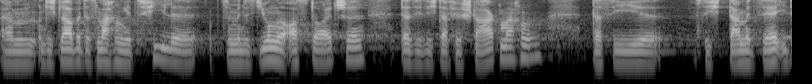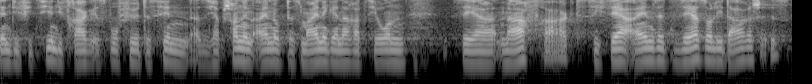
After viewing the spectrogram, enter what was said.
Ähm, und ich glaube, das machen jetzt viele, zumindest junge Ostdeutsche, dass sie sich dafür stark machen, dass sie sich damit sehr identifizieren. Die Frage ist, wo führt es hin? Also ich habe schon den Eindruck, dass meine Generation sehr nachfragt, sich sehr einsetzt, sehr solidarisch ist,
